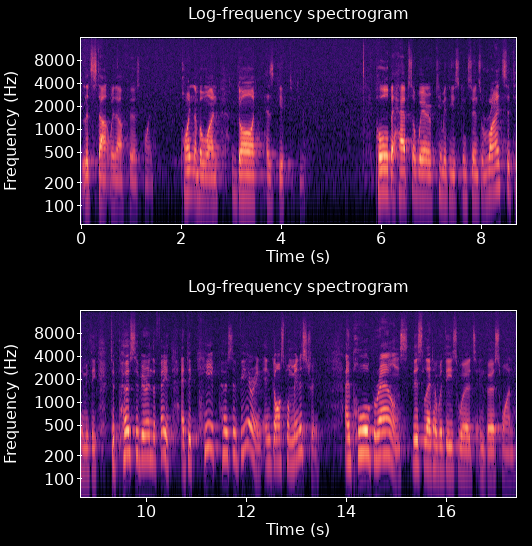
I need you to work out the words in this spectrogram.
Let's start with our first point. Point number one God has gifted you. Paul, perhaps aware of Timothy's concerns, writes to Timothy to persevere in the faith and to keep persevering in gospel ministry. And Paul grounds this letter with these words in verse 1.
